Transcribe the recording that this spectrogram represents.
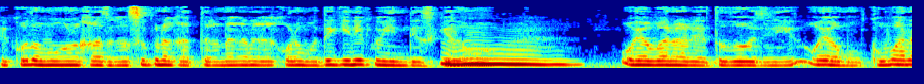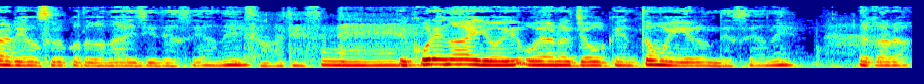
で子供の数が少なかったらなかなかこれもできにくいんですけども、親離れと同時に親も子離れをすることが大事ですよね。そうですね。で、これが良い親の条件とも言えるんですよね。だから、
